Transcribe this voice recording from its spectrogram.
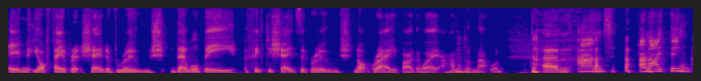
in your favorite shade of rouge, there will be Fifty Shades of Rouge, not grey, by the way. I haven't done that one. Um, and and I think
